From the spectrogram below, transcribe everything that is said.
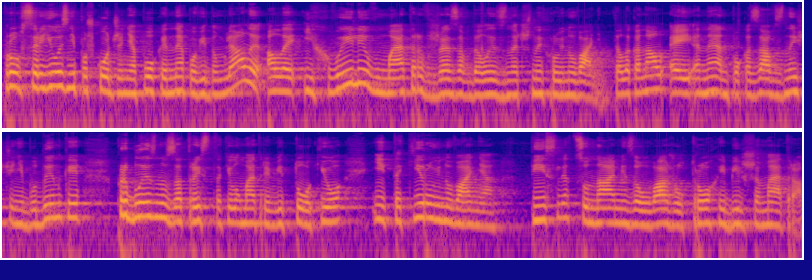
Про серйозні пошкодження поки не повідомляли, але і хвилі в метр вже завдали значних руйнувань. Телеканал ANN показав знищені будинки приблизно за 300 кілометрів від Токіо, і такі руйнування. Після цунамі зауважу трохи більше метра.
